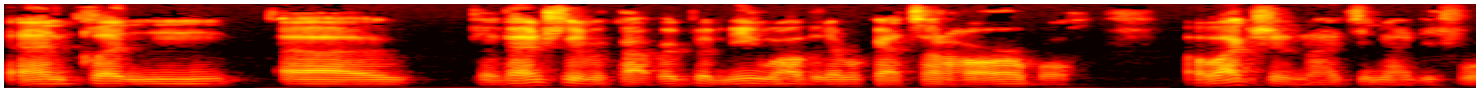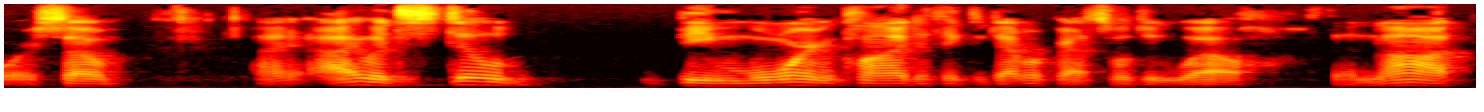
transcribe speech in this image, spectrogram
and Clinton uh, eventually recovered. But meanwhile, the Democrats had a horrible election in 1994. So I, I would still be more inclined to think the Democrats will do well than not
